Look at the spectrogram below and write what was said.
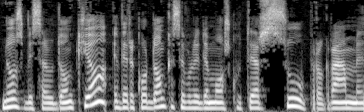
Noi vi salutiamo e vi ricordiamo che se volete ascoltare su programmi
